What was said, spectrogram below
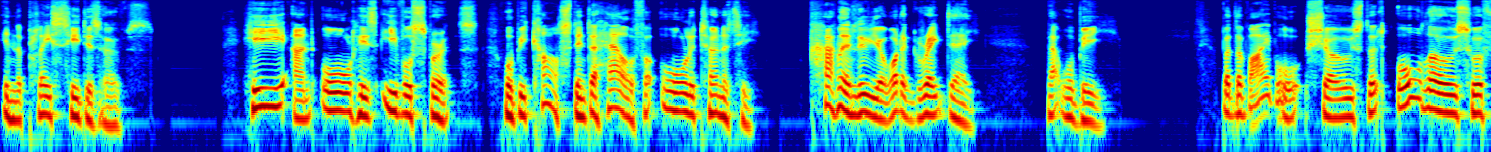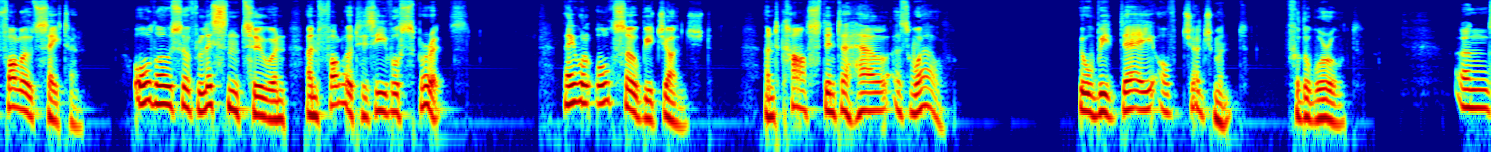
in the place he deserves. He and all his evil spirits will be cast into hell for all eternity. Hallelujah, what a great day that will be. But the Bible shows that all those who have followed Satan, all those who have listened to and, and followed his evil spirits, they will also be judged and cast into hell as well. It will be day of judgment for the world. And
